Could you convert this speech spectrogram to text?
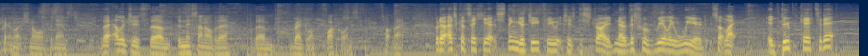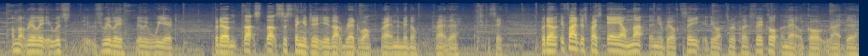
pretty much know all the names. The Elegy is the, the Nissan over there, the um, red one, fuck one, top right. But uh, as you can see here, Stinger GT which is destroyed. Now this was really weird, it's sort of like, it duplicated it. I'm not really, it was, it was really, really weird. But um, that's that's the Stinger GT, that red one, right in the middle, right there as you can see. But um, if I just press A on that, then you'll be able to see if you want to replace vehicle, and then it'll go right there.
